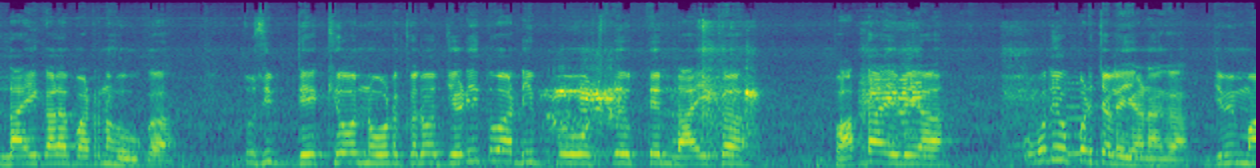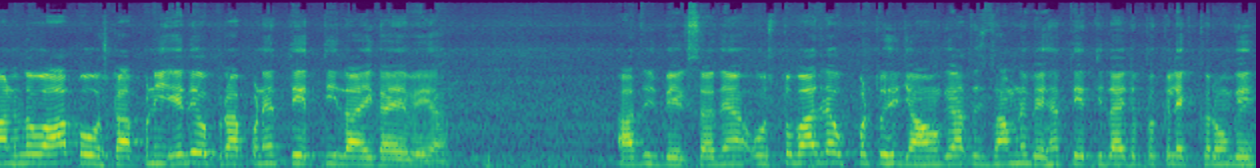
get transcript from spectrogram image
ਲਾਈਕ ਵਾਲਾ ਬਟਨ ਹੋਊਗਾ। ਤੁਸੀਂ ਦੇਖਿਓ ਨੋਟ ਕਰੋ, ਜਿਹੜੀ ਤੁਹਾਡੀ ਪੋਸਟ ਦੇ ਉੱਤੇ ਲਾਈਕ ਵੱਧ ਆਏ ਵੇ ਆ ਉਹਦੇ ਉੱਪਰ ਚਲੇ ਜਾਣਾਗਾ। ਜਿਵੇਂ ਮੰਨ ਲਓ ਆਹ ਪੋਸਟ ਆਪਣੀ, ਇਹਦੇ ਉੱਪਰ ਆਪਣੇ 33 ਲਾਇਕ ਆਏ ਹੋਏ ਆ। ਆ ਤੁਸੀਂ ਵੇਖ ਸਕਦੇ ਆ। ਉਸ ਤੋਂ ਬਾਅਦ ਜਿਹੜਾ ਉੱਪਰ ਤੁਸੀਂ ਜਾਓਗੇ ਆ ਤੁਸੀਂ ਸਾਹਮਣੇ ਵੇਖਿਆ 33 ਲਾਇਕ ਦੇ ਉੱਪਰ ਕਲਿੱਕ ਕਰੋਗੇ।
